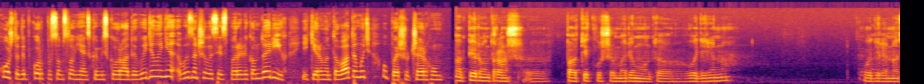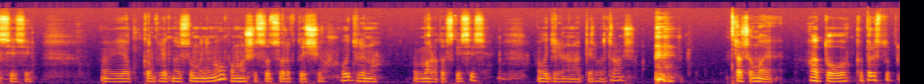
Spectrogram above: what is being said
Кошти дипкорпусом Слов'янської міської ради виділені, визначилися із переліком доріг, які ремонтуватимуть у першу чергу. А Первый транш э, по текущему ремонту выделено. Выделено сессии. Э, Я конкретную сумму не могу, по-моему, 640 тысяч выделено В мартовской сессии. Выделено на первый транш. Так что мы готовы к приступ-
